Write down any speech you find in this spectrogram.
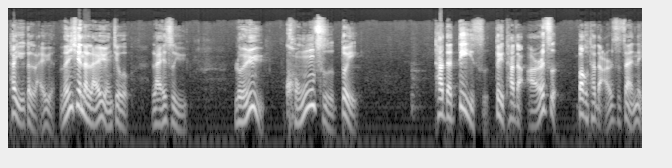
它有一个来源，文献的来源就来自于《论语》，孔子对他的弟子、对他的儿子，包括他的儿子在内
